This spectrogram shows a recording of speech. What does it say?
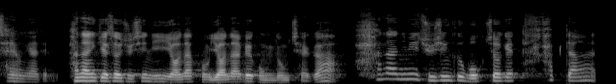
사용해야 됩니다. 하나님께서 주신 이 연합, 연합의 공동체가 하나님이 주신 그 목적에 다 합당한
